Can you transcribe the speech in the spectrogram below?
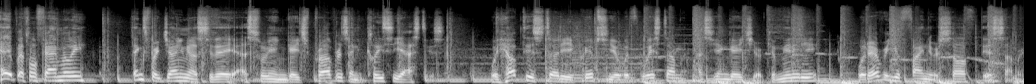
Hey, Bethel family! Thanks for joining us today as we engage Proverbs and Ecclesiastes. We hope this study equips you with wisdom as you engage your community, wherever you find yourself this summer.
